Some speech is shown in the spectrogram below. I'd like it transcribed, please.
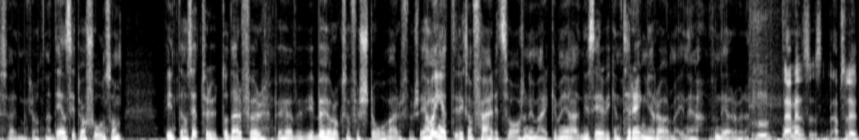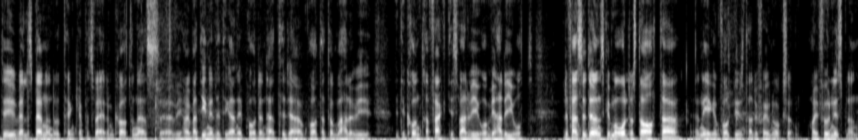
Sverigedemokraterna. Det är en situation som vi inte har sett förut och därför behöver vi behöver också förstå varför. Så jag har inget liksom, färdigt svar som ni märker men jag, ni ser i vilken terräng jag rör mig när jag funderar över det. Mm. Nej men absolut, det är ju väldigt spännande att tänka på Sverigedemokraternas. Eh, vi har ju varit inne lite grann på den här tidigare och pratat om vad hade vi, lite kontrafaktiskt, vad hade vi om vi hade gjort det fanns ett önskemål att starta en egen folkbildningstradition också. Det har ju funnits bland,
